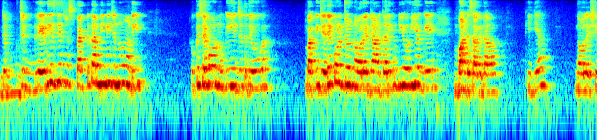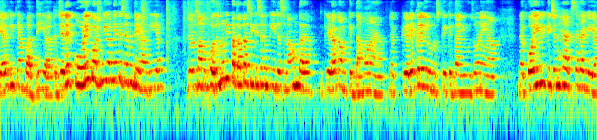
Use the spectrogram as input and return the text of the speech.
ਜੇ ਲੇਡੀਜ਼ ਦੀ ਰਿਸਪੈਕਟ ਕਰਨੀ ਨਹੀਂ ਜਿਹਨੂੰ ਆਉਂਦੀ, ਉਹ ਕਿਸੇ ਹੋਰ ਨੂੰ ਕੀ ਇੱਜ਼ਤ ਦੇਊਗਾ? ਬਾਕੀ ਜਿਹਦੇ ਕੋਲ ਜੋ ਨੌਲੇਜ ਜਾਣਕਾਰੀ ਹੁੰਦੀ, ਉਹੀ ਅੱਗੇ ਵੰਡ ਸਕਦਾ ਵਾ। ਠੀਕ ਆ? ਨੌਲੇਜ ਸ਼ੇਅਰ ਕੀਤੀਆਂ ਵੱਧਦੀ ਆ, ਤੇ ਜਿਹਦੇ ਕੋਲ ਹੀ ਕੁਝ ਨਹੀਂ, ਉਹਨੇ ਕਿਸੇ ਨੂੰ ਦੇਣਾ ਕੀ ਆ? ਜਦੋਂ ਸਾਨੂੰ ਖੁਦ ਨੂੰ ਨਹੀਂ ਪਤਾ ਤਾਂ ਅਸੀਂ ਕਿਸੇ ਨੂੰ ਕੀ ਦੱਸਣਾ ਹੁੰਦਾ ਆ? ਕਿਹੜਾ ਕੰਮ ਕਿੱਦਾਂ ਹੋਣਾ ਆ? ਜਾਂ ਕਿਹੜੇ ਘਰੇਲੂ ਨੁਸਖੇ ਕਿੱਦਾਂ ਯੂਜ਼ ਹੋਣੇ ਆ? ਜਾਂ ਕੋਈ ਵੀ ਕਿਚਨ ਹੈਕਸ ਹੈਗੇ ਆ,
